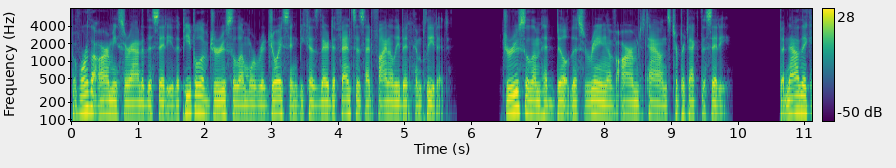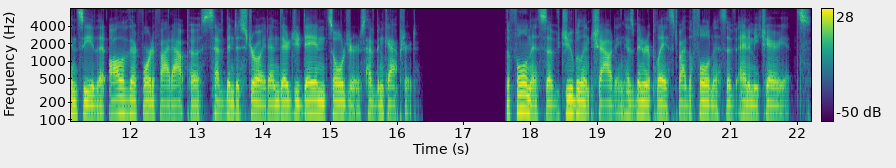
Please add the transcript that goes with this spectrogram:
Before the army surrounded the city, the people of Jerusalem were rejoicing because their defenses had finally been completed. Jerusalem had built this ring of armed towns to protect the city. But now they can see that all of their fortified outposts have been destroyed and their Judean soldiers have been captured. The fullness of jubilant shouting has been replaced by the fullness of enemy chariots.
